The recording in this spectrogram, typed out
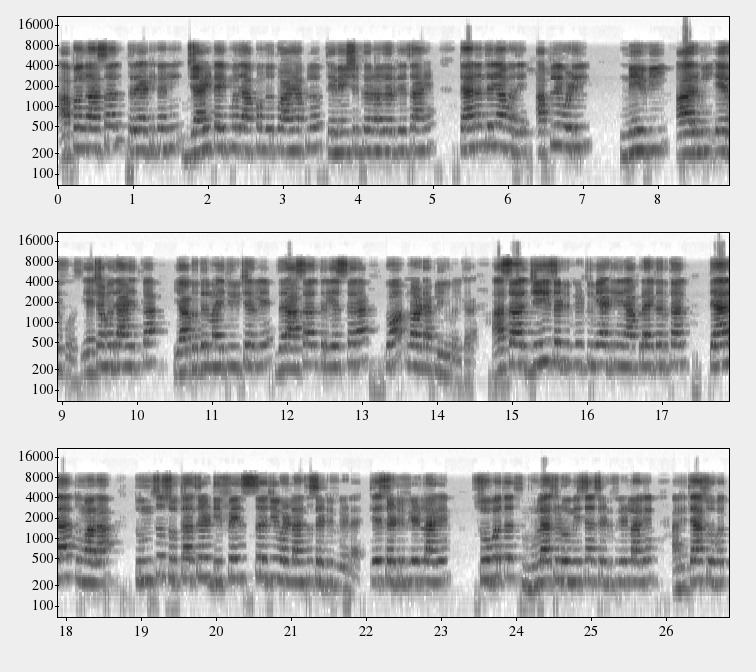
अपंग असाल तर या ठिकाणी ज्याही टाईपमध्ये अपंगत्व आहे आपलं ते मेन्शन करणं गरजेचं आहे. त्यानंतर यामध्ये आपले वडील नेव्ही आर्मी एअरफोर्स याच्यामध्ये आहेत का? याबद्दल माहिती विचारले जर असाल तर येस करा किंवा नॉट ऍप्लिकेबल करा. असाल जेही सर्टिफिकेट तुम्ही या ठिकाणी अप्लाय करताल त्याला तुम्हाला तुमचं स्वतःचं डिफेन्सचं जे वडिलांचं सर्टिफिकेट आहे ते सर्टिफिकेट लागेल. सोबतच मुलाचं डोमिसाईल सर्टिफिकेट लागेल आणि त्यासोबत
